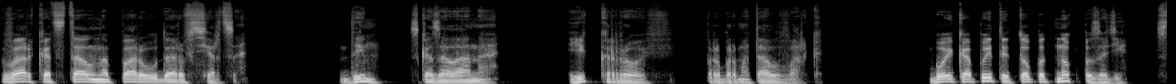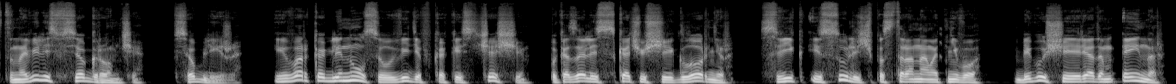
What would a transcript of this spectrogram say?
Варк отстал на пару ударов сердца. «Дым», — сказала она. «И кровь», — пробормотал Варк. Бой копыт и топот ног позади становились все громче, все ближе. И Варк оглянулся, увидев, как из чащи показались скачущий Глорнер, Свик и Сулич по сторонам от него, бегущие рядом Эйнер,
